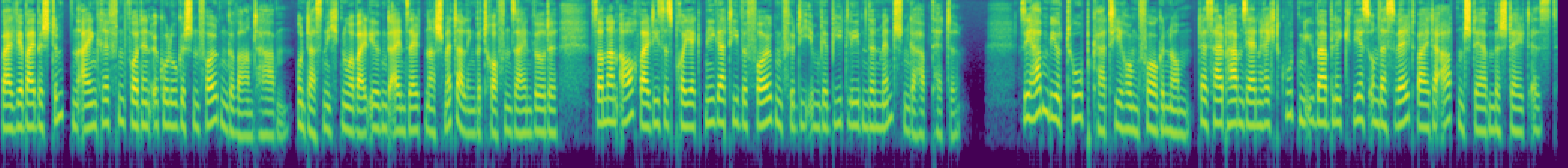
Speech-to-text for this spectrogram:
weil wir bei bestimmten Eingriffen vor den ökologischen Folgen gewarnt haben. Und das nicht nur, weil irgendein seltener Schmetterling betroffen sein würde, sondern auch, weil dieses Projekt negative Folgen für die im Gebiet lebenden Menschen gehabt hätte. Sie haben Biotopkartierungen vorgenommen, deshalb haben Sie einen recht guten Überblick, wie es um das weltweite Artensterben bestellt ist.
